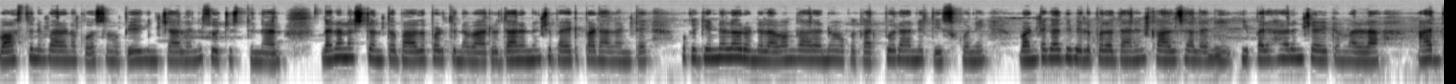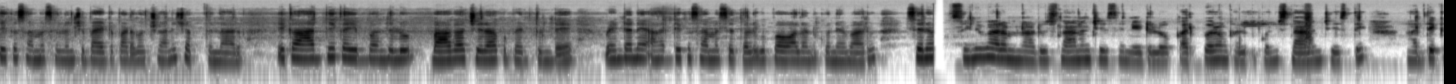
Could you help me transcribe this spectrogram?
వాస్తు నివారణ కోసం ఉపయోగించాలని సూచిస్తున్నారు. ధన నష్టంతో బాధపడుతున్న వారు దాని నుంచి బయటపడాలంటే ఒక గిన్నెలో రెండు లవంగాలను ఒక కర్పూరాన్ని తీసుకొని వంటగది వెలుపల దానిని కాల్చాలని ఈ పరిహారం చేయటం వల్ల ఆర్థిక సమస్యల నుంచి బయటపడవచ్చు అని చెప్తున్నారు. ఇక ఆర్థిక ఇబ్బందులు బాగా చిరాకు పెడుతుంటే వెంటనే ఆర్థిక సమస్య తొలగిపోవాలనుకునేవారు శని శనివారం నాడు స్నానం చేసే నీటిలో కర్పూరం కలుపుకొని స్నానం చేస్తే ఆర్థిక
